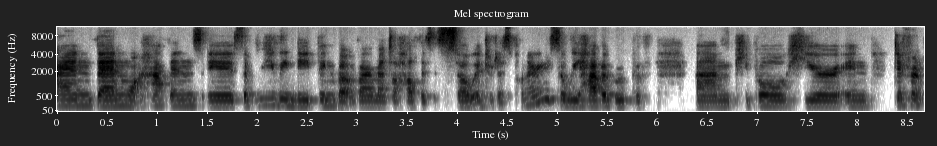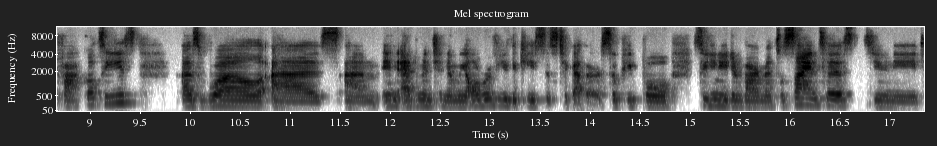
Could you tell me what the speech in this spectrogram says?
And then what happens is the really neat thing about environmental health is it's so interdisciplinary. So we have a group of um, people here in different faculties as well as um, in Edmonton, and we all review the cases together. So people, so you need environmental scientists, you need,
